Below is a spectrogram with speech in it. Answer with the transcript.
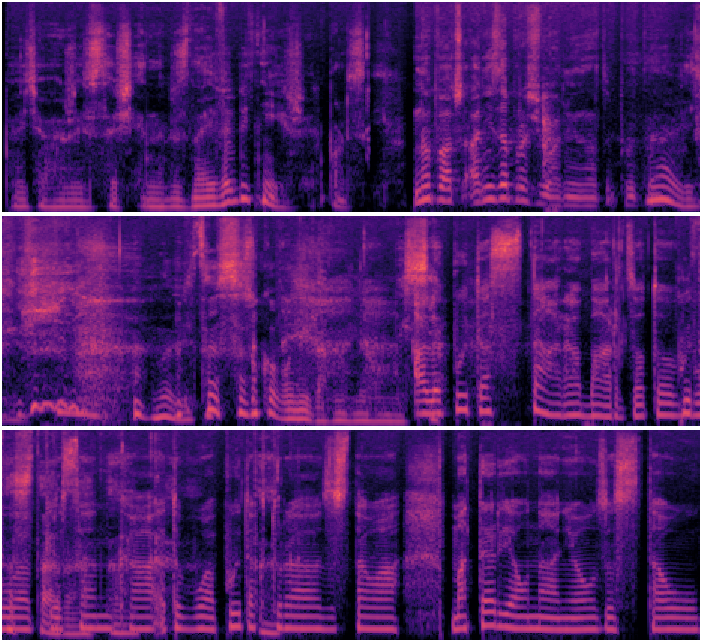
Powiedziała, że jesteś jednym z najwybitniejszych polskich. No patrz, Ani zaprosiła mnie na tę płytę. No widzisz. No widzisz, to jest stosunkowo niedawno miało miejsce. Ale płyta stara bardzo. To Płyta była stara, piosenka, tak. to była płyta, która została, materiał na nią został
